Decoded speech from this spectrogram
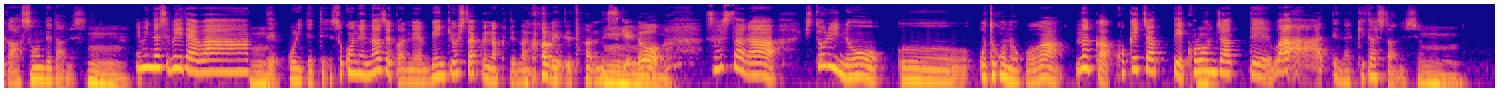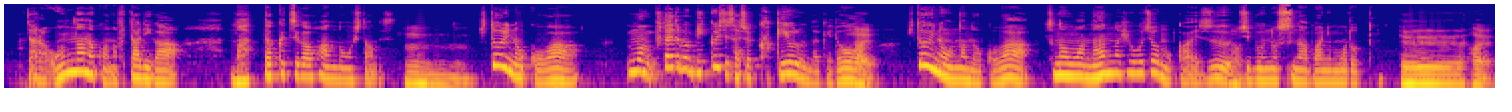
人が遊んでたんです。うんうん。で、みんな滑り台わーって降りてて、そこね、なぜかね、勉強したくなくて眺めてたんですけど、そしたら、一人の、男の子が、なんかこけちゃって、転んじゃって、わーって泣き出したんですよ。うん。だから女の子の二人が、全く違う反応をしたんです。うんうん。一人の子は、もう二人ともびっくりして最初駆け寄るんだけど、はい。一人の女の子は、そのまま何の表情も変えず、うん自分の砂場に戻ったの。へえ、はい。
